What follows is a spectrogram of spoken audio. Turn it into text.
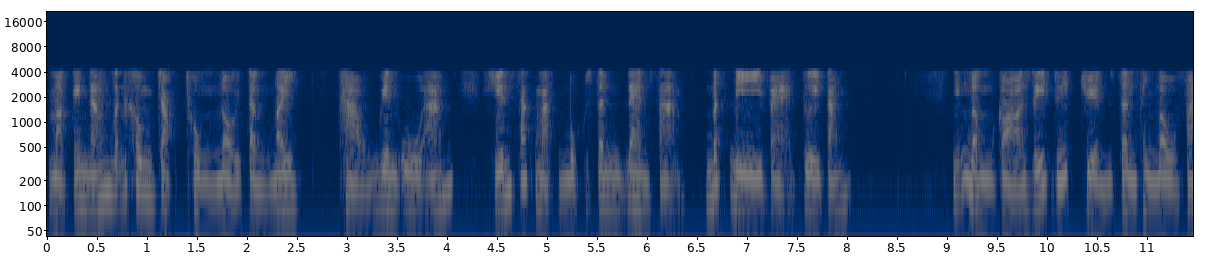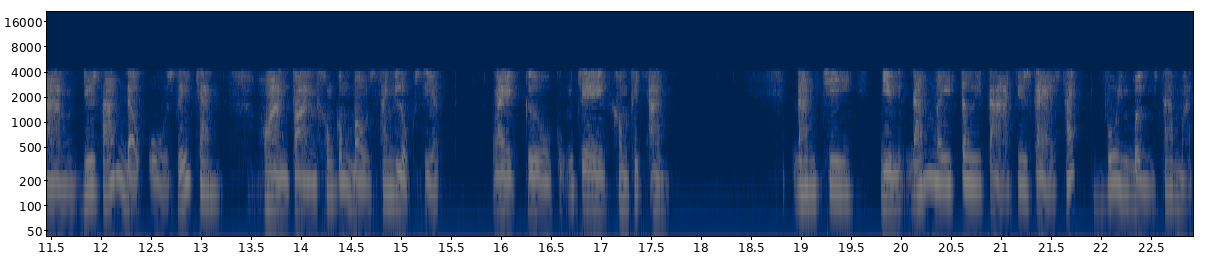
mà cái nắng vẫn không chọc thủng nổi tầng mây, thảo nguyên u ám, khiến sắc mặt mục dân đen sạm, mất đi vẻ tươi tắn. Những mầm cỏ dưới tuyết chuyển dần thành màu vàng như giá đậu ủ dưới chăn, hoàn toàn không có màu xanh lục diệp. Ngày cừu cũng chê không thích ăn. Đan Chi nhìn những đám mây tơi tả như rẻ sách vui mừng ra mặt.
